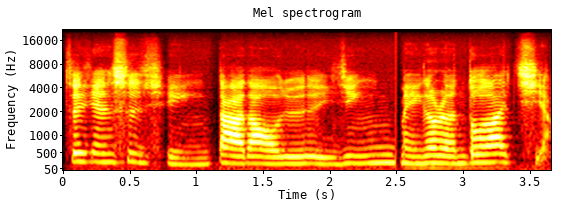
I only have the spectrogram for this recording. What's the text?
这件事情大到就是已经每个人都在讲，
